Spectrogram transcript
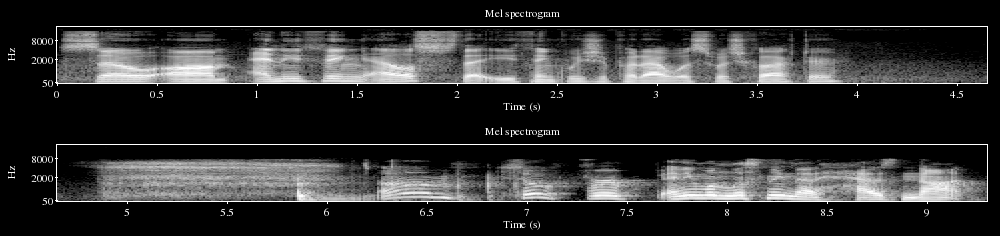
so, um, anything else that you think we should put out with Switch Collector? Um. So for anyone listening that has not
